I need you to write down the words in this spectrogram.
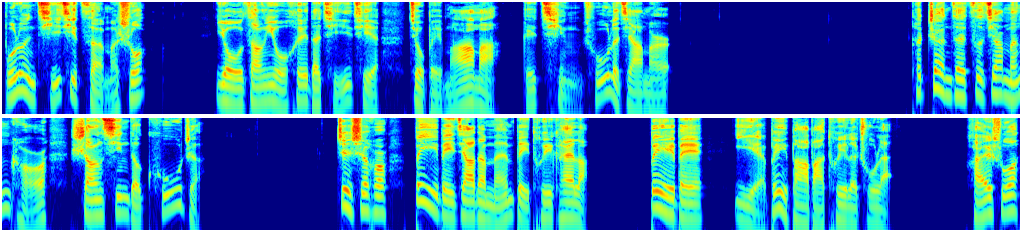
不论琪琪怎么说，又脏又黑的琪琪就被妈妈给请出了家门。他站在自家门口，伤心的哭着。这时候，贝贝家的门被推开了，贝贝也被爸爸推了出来。还说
